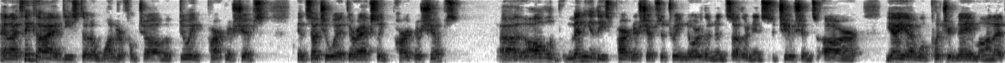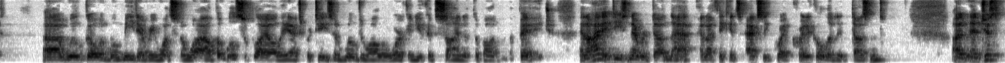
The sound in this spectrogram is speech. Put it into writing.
And I think IIED's done a wonderful job of doing partnerships in such a way that they're actually partnerships uh, all many of these partnerships between northern and southern institutions are, yeah, yeah, we'll put your name on it. Uh, we'll go and we'll meet every once in a while, but we'll supply all the expertise and we'll do all the work, and you can sign at the bottom of the page. And IIED's never done that, and I think it's actually quite critical that it doesn't. Uh, and just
